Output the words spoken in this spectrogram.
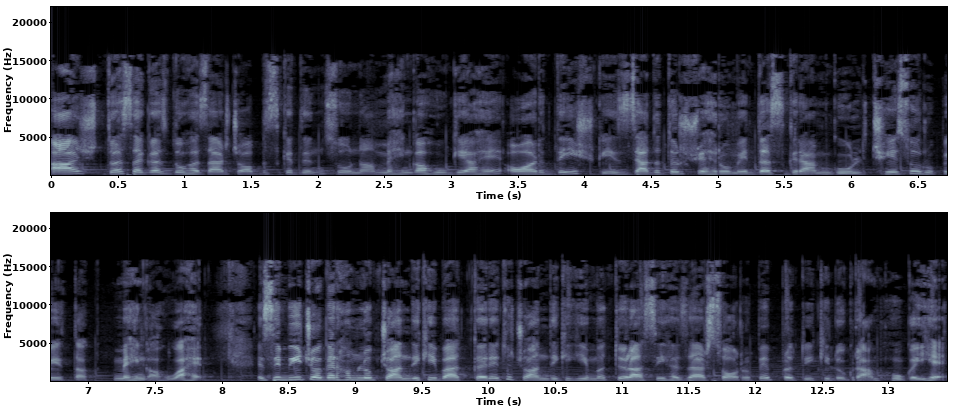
आज 10 अगस्त 2024 के दिन सोना महँगा हो गया है और देश के ज़्यादातर शहरों में 10 ग्राम गोल्ड छह सौ रूपए तक महँगा हुआ है। इसी बीच अगर हम लोग चांदी की बात करें तो चांदी की कीमत तिरासी हज़ार सौ रूपए प्रति किलोग्राम हो गई है।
